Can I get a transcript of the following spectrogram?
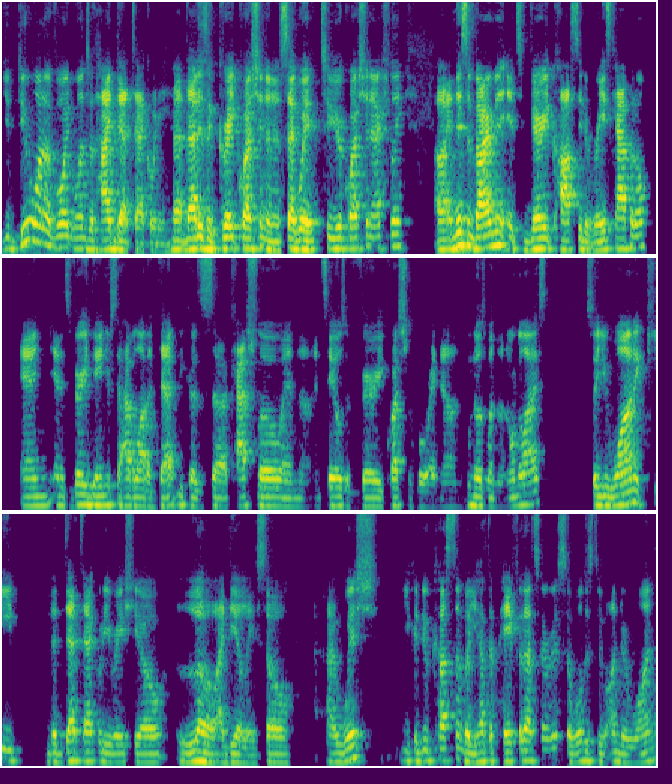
you do want to avoid ones with high debt to equity. That, that is a great question and a segue to your question actually. Uh, in this environment, it's very costly to raise capital and and it's very dangerous to have a lot of debt because uh, cash flow and uh, and sales are very questionable right now. And who knows when they'll normalize? So you want to keep the debt to equity ratio low, ideally. So I wish you could do custom, but you have to pay for that service. So we'll just do under one.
